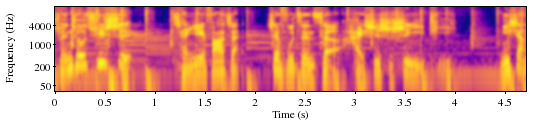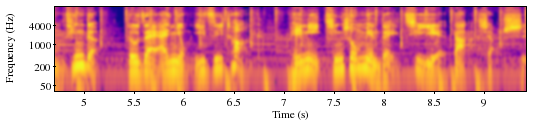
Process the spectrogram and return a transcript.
全球趋势、产业发展、政府政策还是时事议题，你想听的都在安永 Easy Talk，陪你轻松面对企业大小事。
